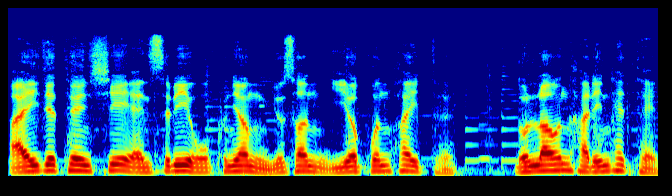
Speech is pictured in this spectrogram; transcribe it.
IZNC N3 오픈형 유선 이어폰 화이트. 놀라운 할인 혜택.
